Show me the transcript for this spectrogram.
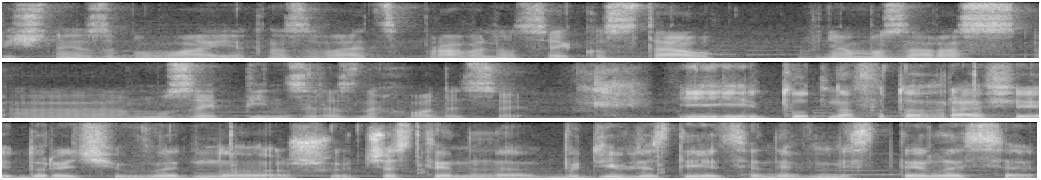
вічно я забуваю, як називається правильно цей костел. В ньому зараз е, музей Пінзеля знаходиться. І тут на фотографії, до речі, видно, що частина будівлі, здається, не вмістилася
